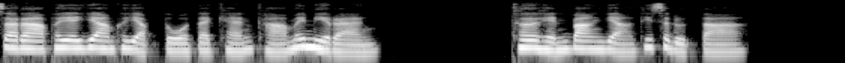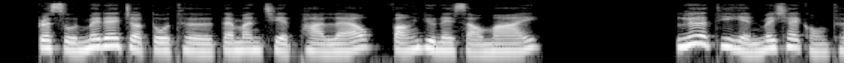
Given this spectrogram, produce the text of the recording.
สาราพยายามขยับตัวแต่แขนขาไม่มีแรง เธอเห็นบางอย่างที่สะดุดตา กระสุนไม่ได้เจาะตัวเธอแต่มันเฉียดผ่านแล้วฝังอยู่ในเสาไม้ เลือดที่เห็นไม่ใช่ของเธ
